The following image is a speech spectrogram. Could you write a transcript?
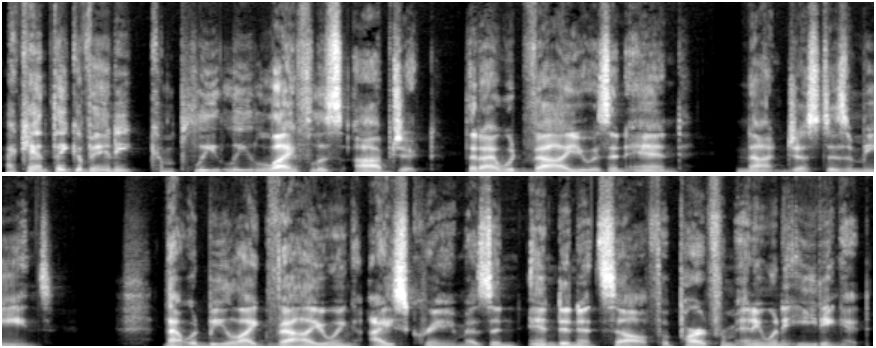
I can't think of any completely lifeless object that I would value as an end, not just as a means. That would be like valuing ice cream as an end in itself, apart from anyone eating it.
